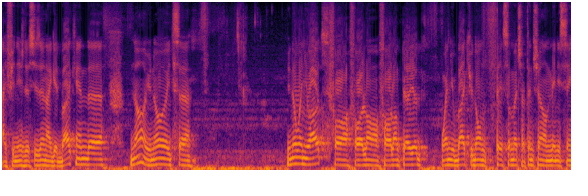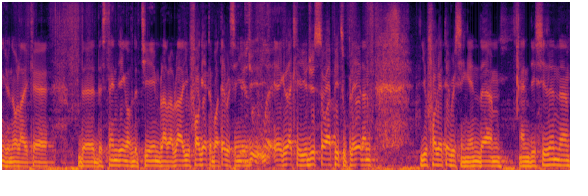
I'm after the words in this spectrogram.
I finished the season. I get back and uh, no, you know it's. Uh, you know when you're out for, for a long for a long period, when you're back, you don't pay so much attention on many things. You know, like the the standing of the team, blah blah blah. You forget about everything. You, you exactly. You're just so happy to play and you forget everything. And um, and this season, uh,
